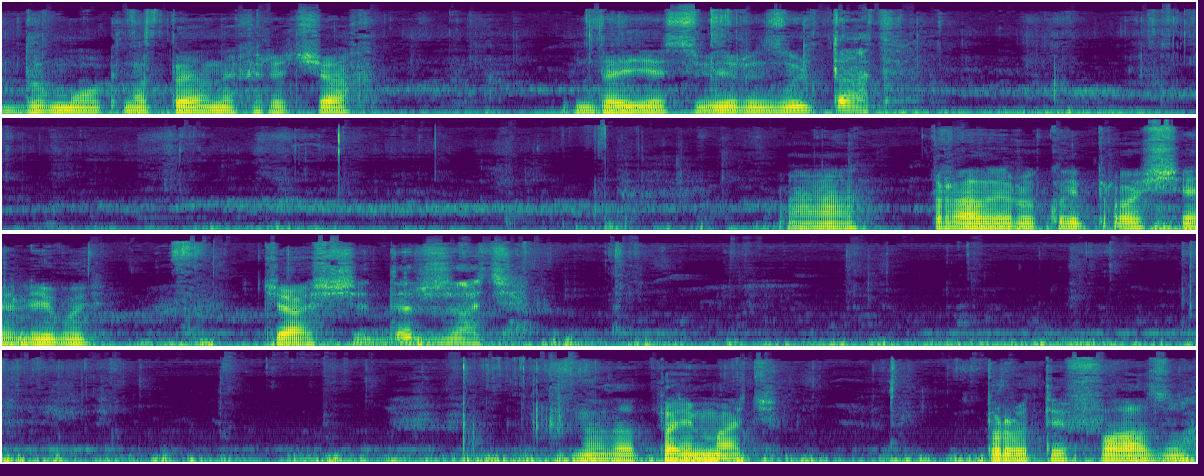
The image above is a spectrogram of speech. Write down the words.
думок на певних речах дає свій результат. А правою рукою проще, а лівою тяжче держать. Надо поймати протифазу,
